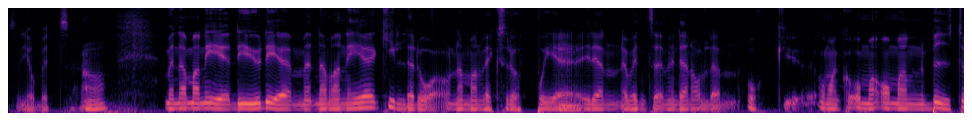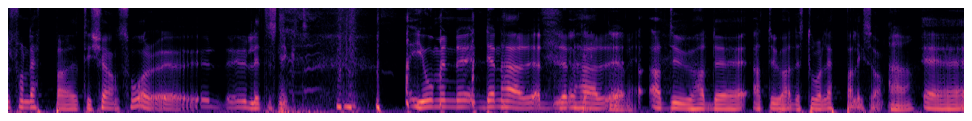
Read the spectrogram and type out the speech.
så jobbigt. Ja. Men när man är, det är ju det, men när man är kille då och när man växer upp och är Mm. i den, jag vet inte, med den åldern och om man, om man, om man byter från läppar till könshår, eh, lite snyggt. jo men eh, den här, den här jag med. att, du hade, att du hade stora läppar liksom. Ja. Eh,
